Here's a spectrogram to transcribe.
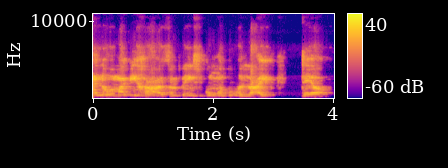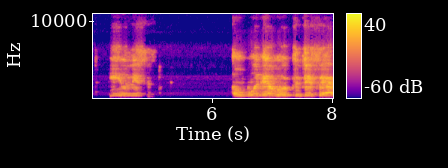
I know it might be hard, some things going through in life, death, illness, or whatever, to just say, I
